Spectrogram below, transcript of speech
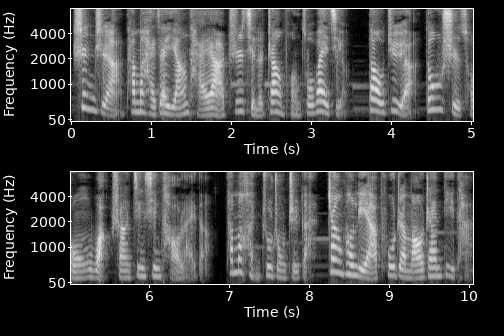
甚至啊，他们还在阳台啊支起了帐篷做外景，道具啊都是从网上精心淘来的。他们很注重质感，帐篷里啊铺着毛毡地毯。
